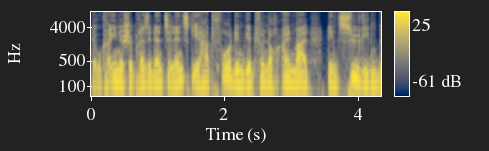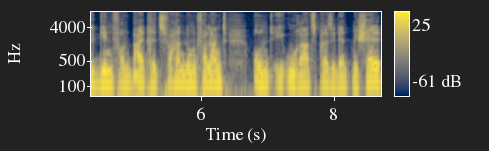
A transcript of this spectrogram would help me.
Der ukrainische Präsident Zelensky hat vor dem Gipfel noch einmal den zügigen Beginn von Beitrittsverhandlungen verlangt und EU-Ratspräsident Michel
